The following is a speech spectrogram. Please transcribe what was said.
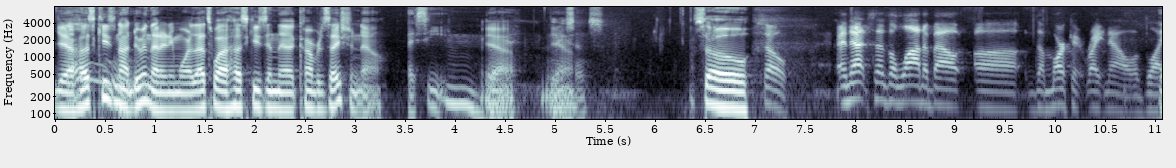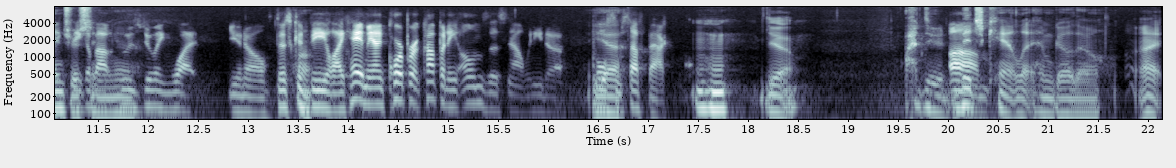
Yeah, Husky's not doing that anymore. That's why Husky's in the conversation now. I see. Yeah, Okay, yeah. Makes sense. So So, and that says a lot about uh, the market right now of like think about yeah. who's doing what. You know, this could Huh. be like, hey man, corporate company owns this now. We need to pull Yeah. some stuff back. hmm yeah, Ah, Dude, Um, Mitch can't let him go though. I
